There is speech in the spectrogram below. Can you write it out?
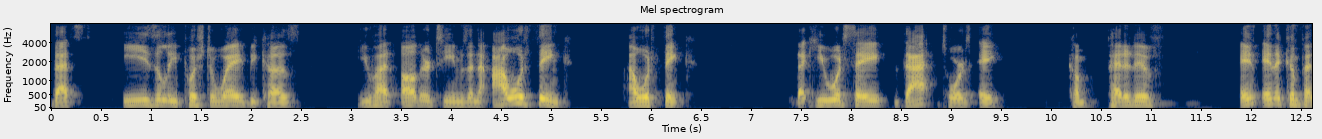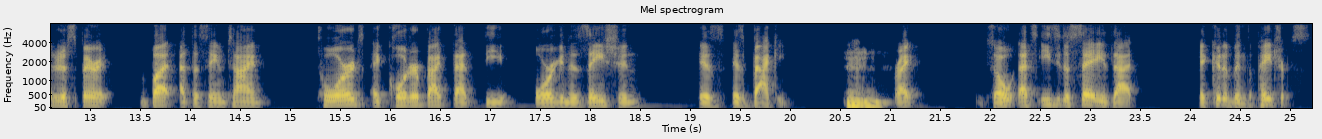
that's easily pushed away because you had other teams, and I would think, I would think that he would say that towards a competitive, in in a competitive spirit, but at the same time, towards a quarterback that the organization is is backing, Mhm. right? So that's easy to say that it could have been the Patriots.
